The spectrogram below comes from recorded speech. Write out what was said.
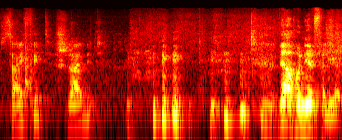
Sei fit, schreibet. Wer abonniert, verliert.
